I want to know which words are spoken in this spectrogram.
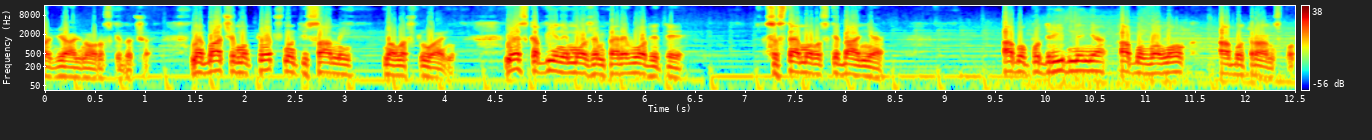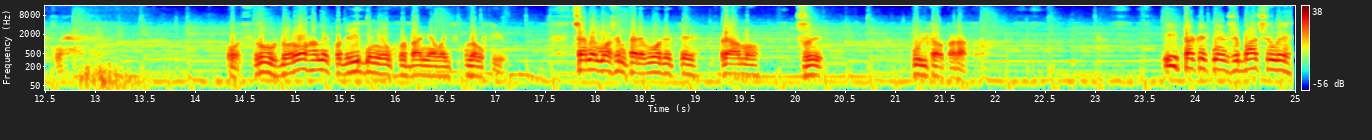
радіального розкидача. Ми бачимо точно ті самі налаштування. Ми з кабіни можемо переводити систему розкидання або подрібнення, або валок, або транспортне. Ось, рух дорогами, подрібнення, укладання валків. Це ми можемо переводити прямо з пульта оператора. І так як ми вже бачили,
